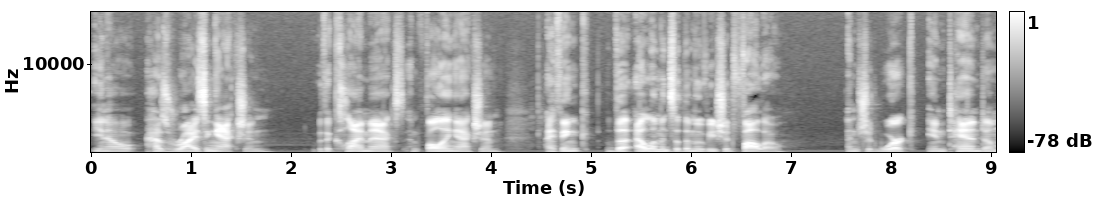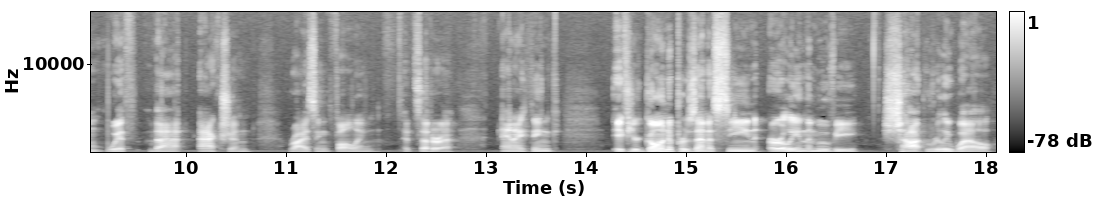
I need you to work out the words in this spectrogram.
you know, has rising action with a climax and falling action, I think the elements of the movie should follow and should work in tandem with that action, rising, falling, etc. And I think if you're going to present a scene early in the movie shot really well,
